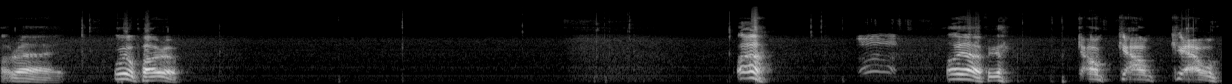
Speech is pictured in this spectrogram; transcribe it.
Alright. Oh, Pyro. Ah! Ah! Oh, yeah, I forgot. Go, go, go!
